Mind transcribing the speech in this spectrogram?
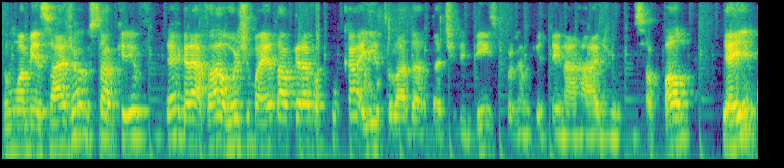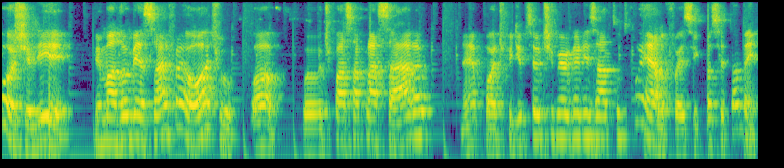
uma mensagem, oh, Gustavo, queria até gravar, hoje de manhã estava gravando com o Caíto lá da, da Chili Beans, que ele tem na rádio em São Paulo, e aí, poxa, ele me mandou mensagem, foi ótimo, ó, vou te passar para a Sara, né? Pode pedir para seu time organizar tudo com ela. Foi assim que você também.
